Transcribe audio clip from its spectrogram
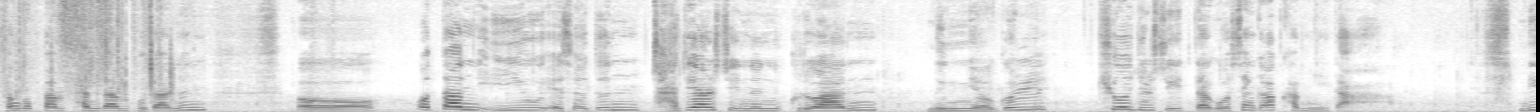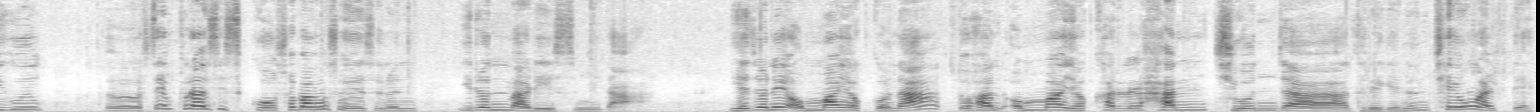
성급한 판단보다는 어, 어떠한 이유에서든 자제할 수 있는 그러한 능력을 키워줄 수 있다고 생각합니다. 미국 어, 샌프란시스코 소방서에서는 이런 말이 있습니다. 예전에 엄마였거나 또한 엄마 역할을 한 지원자들에게는 채용할 때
